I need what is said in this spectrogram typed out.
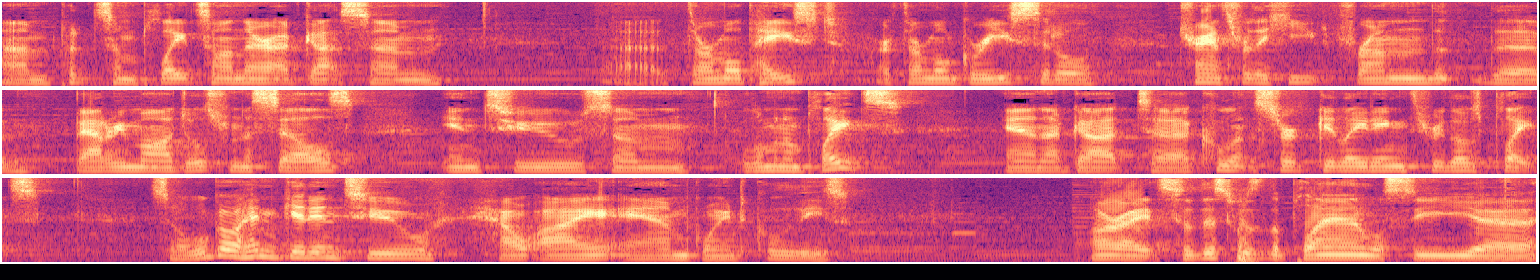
um, put some plates on there. I've got some uh, thermal paste or thermal grease that'll transfer the heat from the, the, battery modules, from the cells, into some aluminum plates. And I've got uh, coolant circulating through those plates. So we'll go ahead and get into how I am going to cool these. All right, so this was the plan. We'll see uh,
